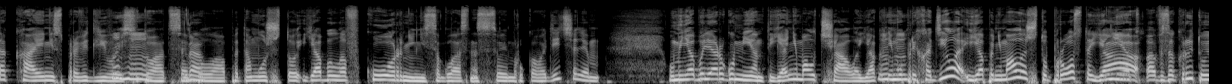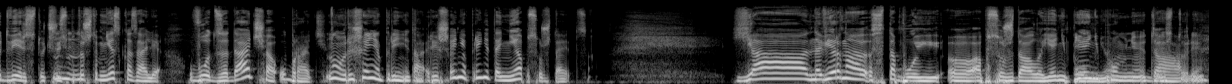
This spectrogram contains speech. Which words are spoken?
такая несправедливая угу, ситуация да. была, потому что я была в корне не согласна со своим руководителем. У меня были аргументы, я не молчала, я к угу. нему приходила, и я понимала, что просто я Нет. в закрытую дверь стучусь, угу. потому что мне сказали, вот задача убрать. Ну, решение принято. Да, решение принято, не обсуждается. Я, наверное, с тобой э, обсуждала, я не помню. Я не помню эту да. историю.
